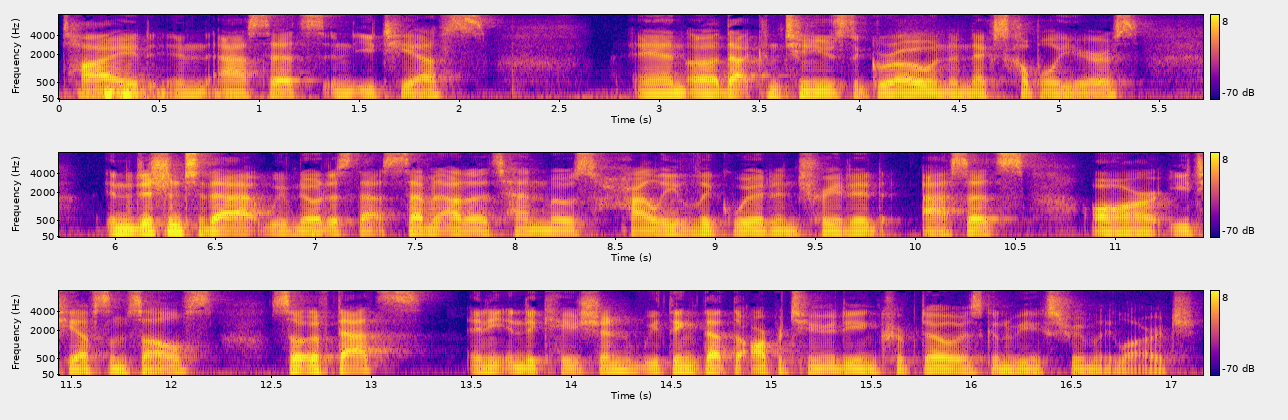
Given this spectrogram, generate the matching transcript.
tied in assets in ETFs, and uh, that continues to grow in the next couple of years. In addition to that, we've noticed that seven out of the 10 most highly liquid and traded assets are ETFs themselves. So, if that's any indication, we think that the opportunity in crypto is going to be extremely large.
